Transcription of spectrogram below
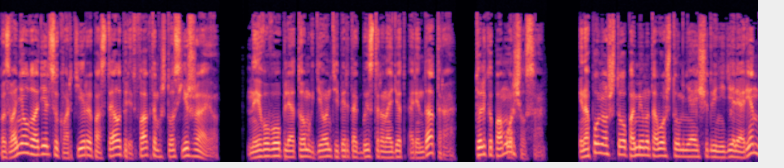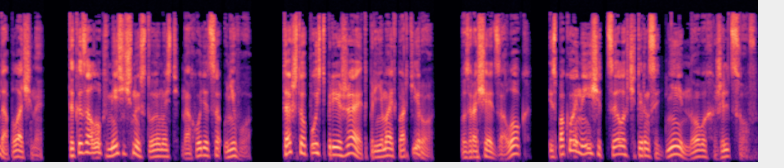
Позвонил владельцу квартиры, поставил перед фактом, что съезжаю. На его вопли о том, где он теперь так быстро найдет арендатора, только поморщился и напомнил, что помимо того, что у меня еще две недели аренды оплачены, так и залог в месячную стоимость находится у него. Так что пусть приезжает, принимает квартиру, возвращает залог и спокойно ищет целых 14 дней новых жильцов.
